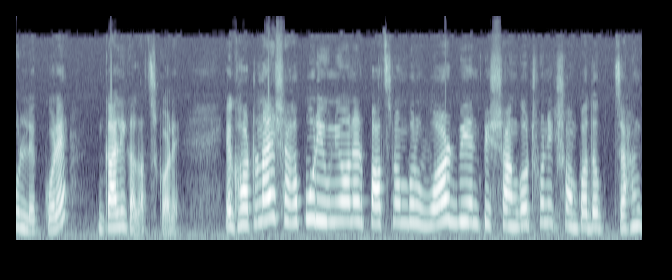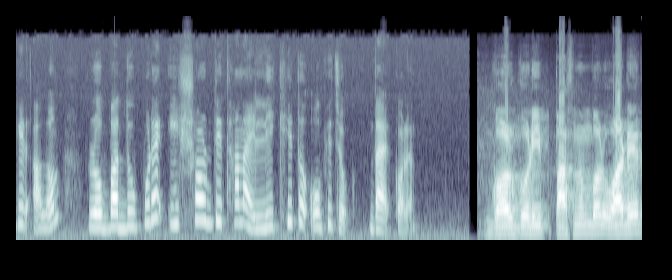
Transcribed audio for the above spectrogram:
উল্লেখ করে গালিগালাজ করে। এ ঘটনায় শাহপুর ইউনিয়নের পাঁচ নম্বর ওয়ার্ড বিএনপির সাংগঠনিক সম্পাদক জাহাঙ্গীর আলম রোববার দুপুরে ঈশ্বরদী থানায় লিখিত অভিযোগ দায়ের করেন। গড়গড়ি পাঁচ নম্বর ওয়ার্ডের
